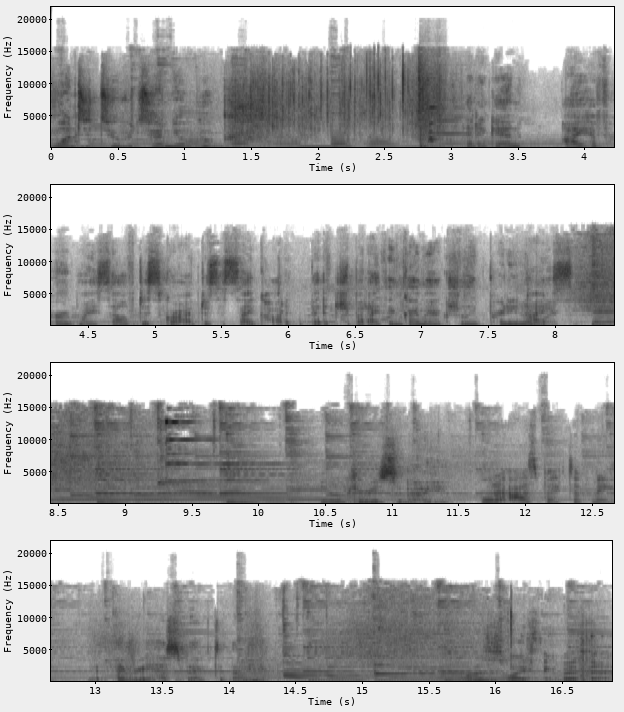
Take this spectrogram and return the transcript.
Wanted to return your book. And again, I have heard myself described as a psychotic bitch, but I think I'm actually pretty nice. You know, I'm curious about you. What aspect of me? Every aspect of you. What does his wife think about that?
